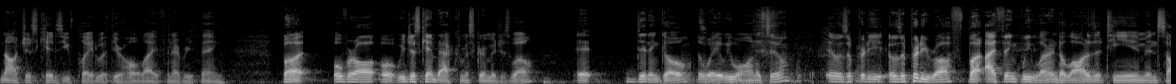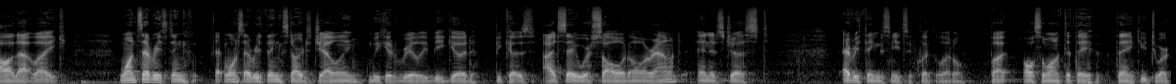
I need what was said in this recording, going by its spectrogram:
not just kids you've played with your whole life and everything. But overall, oh, we just came back from a scrimmage as well. It didn't go the way we wanted to. It was a pretty it was a pretty rough, but I think we learned a lot as a team and saw that like once everything once everything starts gelling, we could really be good because I'd say we're solid all around and it's just everything just needs to click a little. But also wanted to th- thank you to our,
